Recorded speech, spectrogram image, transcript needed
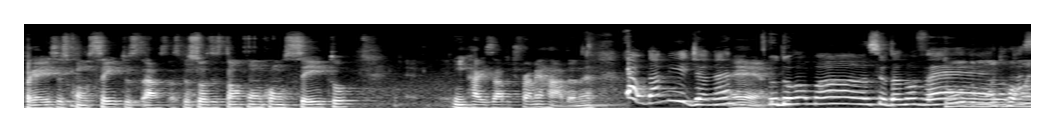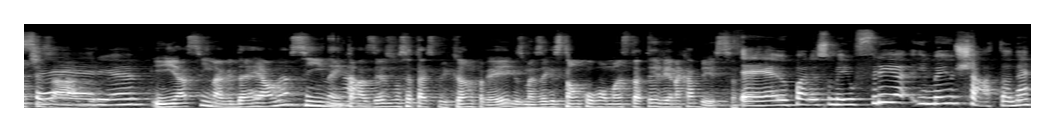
para esses conceitos, as, as pessoas estão com um conceito enraizado de forma errada, né? É, o mídia, né? É. O do romance, o da novela. Tudo muito romantizado. Série, é. E assim, na vida real não é assim, né? Então, às vezes você tá explicando para eles, mas eles estão com o romance da TV na cabeça. É, eu pareço meio fria e meio chata, né?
